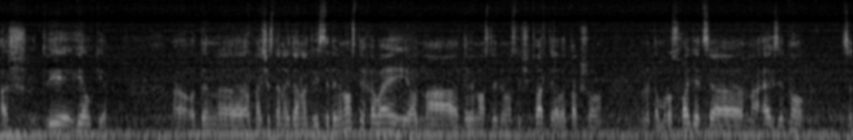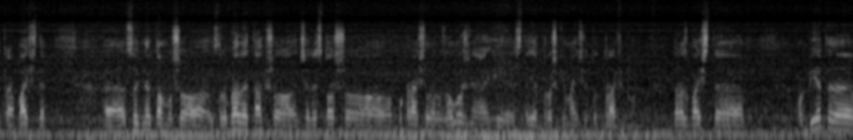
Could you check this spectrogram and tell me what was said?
аж дві гілки. Один, одна частина йде на 290 хайвей і одна 90 94 але так що вони там розходяться на екзит. Ну, це треба бачити. Е, Суть не в тому, що зробили так, що через те, що покращили розгалуження і стає трошки менше тут трафіку. Зараз бачите обід, е,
